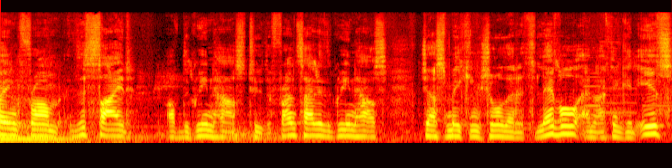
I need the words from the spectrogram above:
going from this side of the greenhouse to the front side of the greenhouse, just making sure that it's level, and I think it is,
